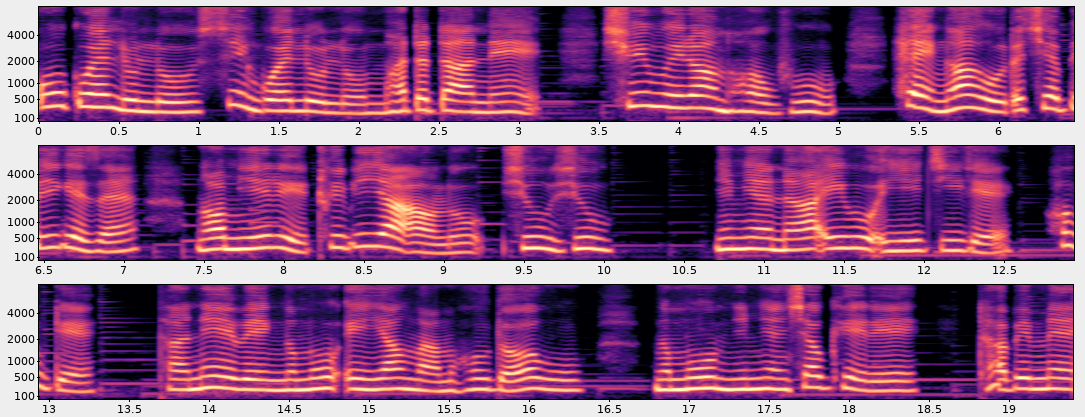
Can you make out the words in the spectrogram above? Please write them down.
အိုးကွဲလူလူစင့်ကွဲလူလူမတတနဲ့ရွှေငွေတော့မဟုတ်ဘူးဟဲ့ငါ့ကိုတစ်ချက်ပေးခဲ့စမ်းငေါမြေးတွေထွေပြရအောင်လို့ယူယူမြင်မြန်နာအေးဖို့အရေးကြီးတယ်ဟုတ်တယ်ဒါနဲ့ပဲငမိုးအိမ်ရောက်မှာမဟုတ်တော့ဘူးငမိုးမြင်မြန်လျှောက်ခဲ့တယ်ဒါပေမဲ့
